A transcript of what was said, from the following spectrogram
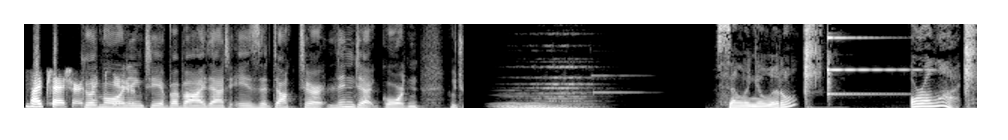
My pleasure. Good Thank morning you. to you. Bye bye. That is uh, Dr. Linda Gordon who. Selling a little or a lot?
